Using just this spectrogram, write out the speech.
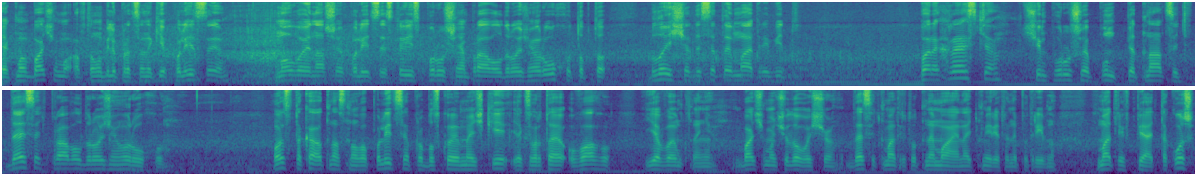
Як ми бачимо, автомобіль працівників поліції, нової нашої поліції, стоїть з порушенням правил дорожнього руху, тобто ближче 10 метрів від перехрестя, чим порушує пункт 15.10 правил дорожнього руху. Ось така от нас нова поліція, проблискові маячки, як звертає увагу, є вимкнені. Бачимо чудово, що 10 метрів тут немає, навіть міряти не потрібно. Метрів 5. Також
